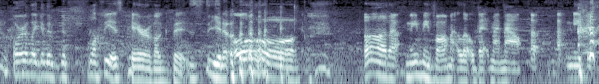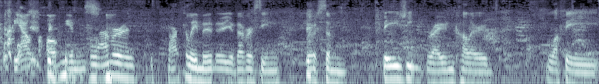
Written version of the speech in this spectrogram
Or like the, the fluffiest pair of Ugg boots, you know? Oh, oh, that made me vomit a little bit in my mouth. That, that made just the alcohol fumes. glamorous, sparkly movie you've ever seen with some beigey brown coloured, fluffy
